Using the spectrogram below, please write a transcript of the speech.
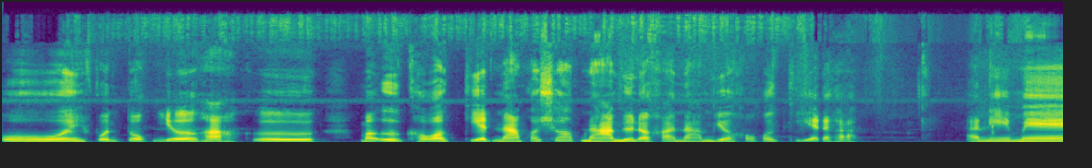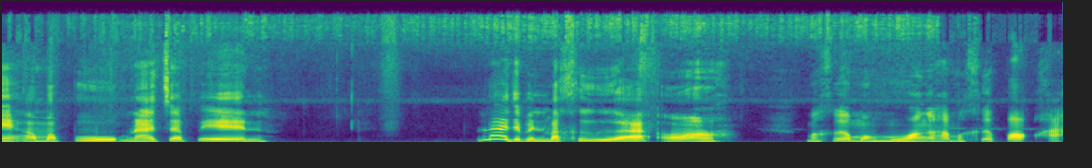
โอ้ย ฝนตกเยอะค่ะ คือมะอึกเขาก็เกลียดน้ำเขาชอบน้ำอยู่นะคะ น้ำเยอะเขาก็เกลียดนะคะ อันนี้แม่เอามาปลูกน่าจะเป็น น่าจะเป็นมะเขือ อ๋อ มะเขือม่วงม่วงะคะ มะเขือเปาะค่ะ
